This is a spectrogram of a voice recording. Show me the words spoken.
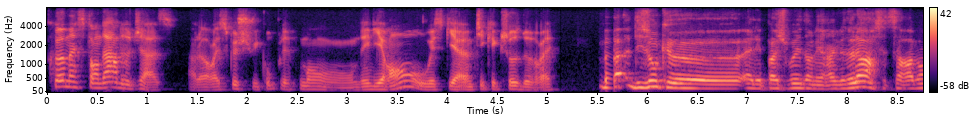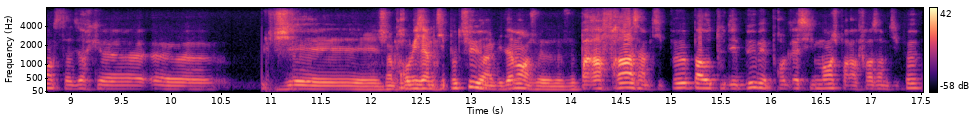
comme un standard de jazz. Alors, est-ce que je suis complètement délirant ou est-ce qu'il y a un petit quelque chose de vrai? Bah, disons que euh, n'est pas jouée dans les règles de l'art, cette sarabande, c'est-à-dire que euh, j'improvise un petit peu dessus, hein, évidemment. Je, paraphrase un petit peu, pas au tout début, mais progressivement, je paraphrase un petit peu.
